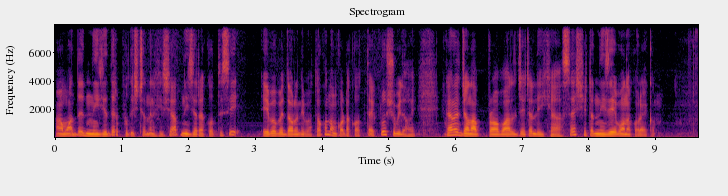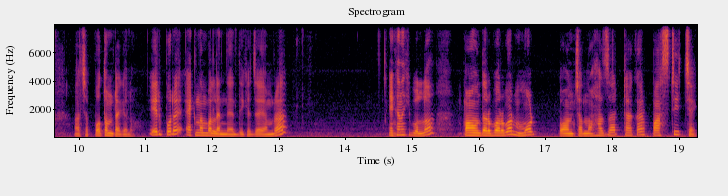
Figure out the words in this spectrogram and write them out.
আমাদের নিজেদের প্রতিষ্ঠানের হিসাব নিজেরা করতেছি, এভাবে ধরে নিব। তখন অঙ্কটা করতে একটু সুবিধা হয়। এখানে জনাব প্রবাল যেটা লিখা আছে, সেটা নিজেই মনে করো এখন। আচ্ছা প্রথমটা গেল। এরপরে এক নম্বর লেনদেনের দিকে যাই আমরা। এখানে কি বলল? পাউন্ডার বরাবর মোট পঞ্চান্ন হাজার টাকার পাঁচটি চেক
